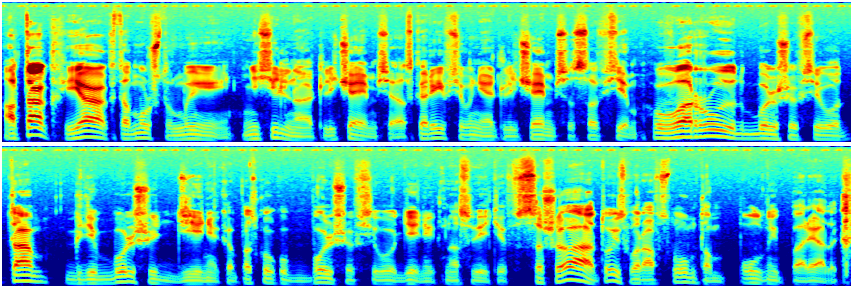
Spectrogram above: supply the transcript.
А так, я к тому, что мы не сильно отличаемся, а скорее всего не отличаемся совсем. Воруют больше всего там, где больше денег. А поскольку больше всего денег на свете в США, то и с воровством там полный порядок.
